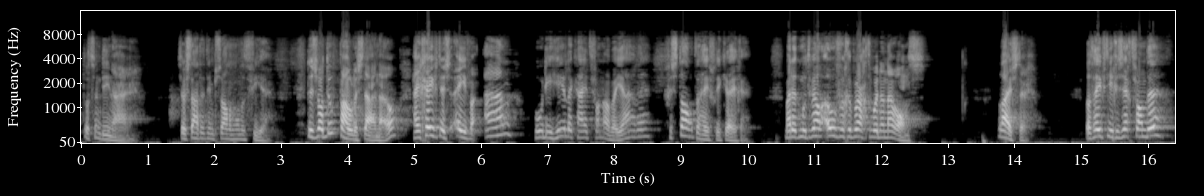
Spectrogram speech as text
tot zijn dienaar. Zo staat het in Psalm 104. Dus wat doet Paulus daar nou? Hij geeft dus even aan hoe die heerlijkheid van Abba gestalte heeft gekregen. Maar dat moet wel overgebracht worden naar ons. Luister. Wat heeft hij gezegd van de...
